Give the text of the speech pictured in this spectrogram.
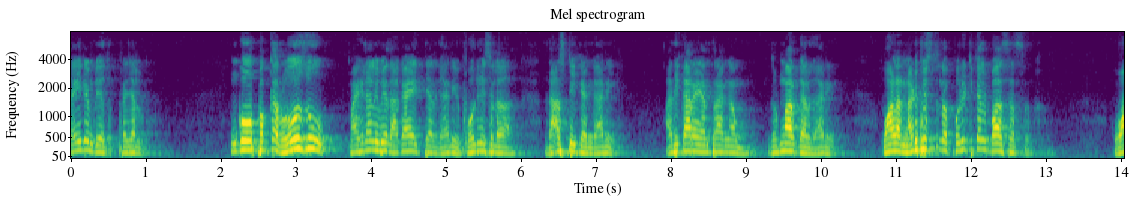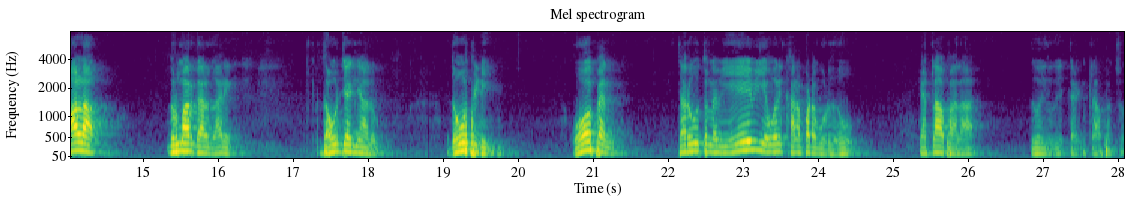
ధైర్యం లేదు ప్రజల్లో. ఇంకో పక్క రోజు మహిళల మీద అఘాయిత్యాలు కానీ పోలీసుల దాష్టీక్యం కానీ అధికార యంత్రాంగం దుర్మార్గాలు కానీ వాళ్ళ నడిపిస్తున్న పొలిటికల్ బాసెస్ వాళ్ళ దుర్మార్గాలు కానీ దౌర్జన్యాలు దోపిడీ ఓపెన్ జరుగుతున్నవి ఏవి ఎవరికి కనపడకూడదు. ఎట్లా ఆపాలా? ఇట్లా ఇట్లా ఆపచ్చు.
